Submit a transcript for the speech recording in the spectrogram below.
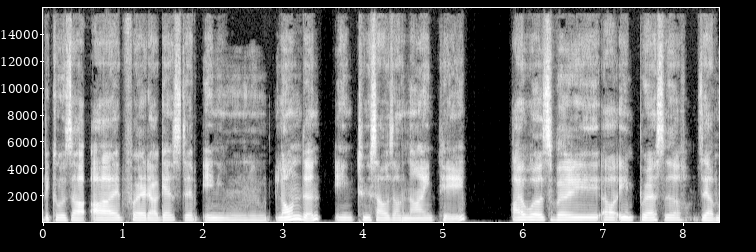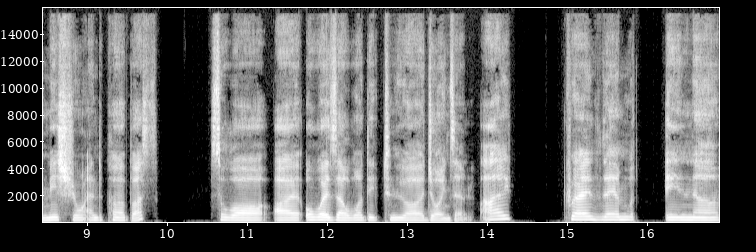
because uh, I played against them in London in 2019. I was very uh, impressed with their mission and purpose. So uh, I always uh, wanted to uh, join them. I played them in uh.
